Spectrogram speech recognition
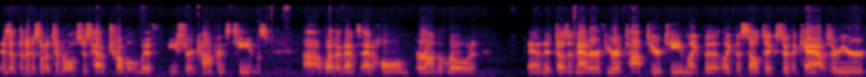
is that the Minnesota Timberwolves just have trouble with Eastern Conference teams, uh, whether that's at home or on the road. And it doesn't matter if you're a top tier team like the like the Celtics or the Cavs, or you're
